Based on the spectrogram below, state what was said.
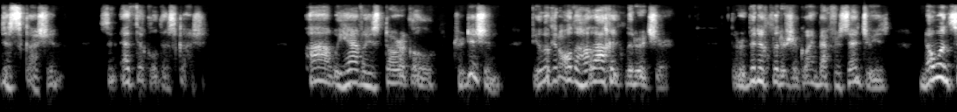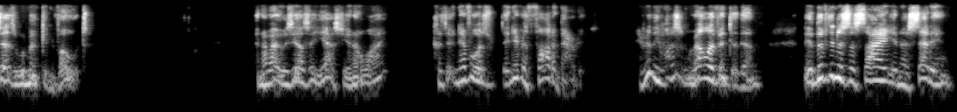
discussion, it's an ethical discussion. Ah, we have a historical tradition. If you look at all the halachic literature, the rabbinic literature going back for centuries, no one says women can vote. And Rabbi Uziel said, yes, you know why? Because it never was, they never thought about it. It really wasn't relevant to them. They lived in a society, in a setting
